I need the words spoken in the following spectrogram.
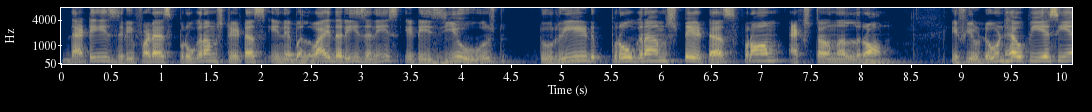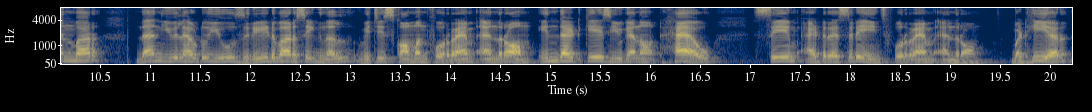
that is referred as program status enable why the reason is it is used to read program status from external ROM. If you don't have PSEN bar then you will have to use read bar signal which is common for RAM and ROM. In that case you cannot have same address range for RAM and ROM. But here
